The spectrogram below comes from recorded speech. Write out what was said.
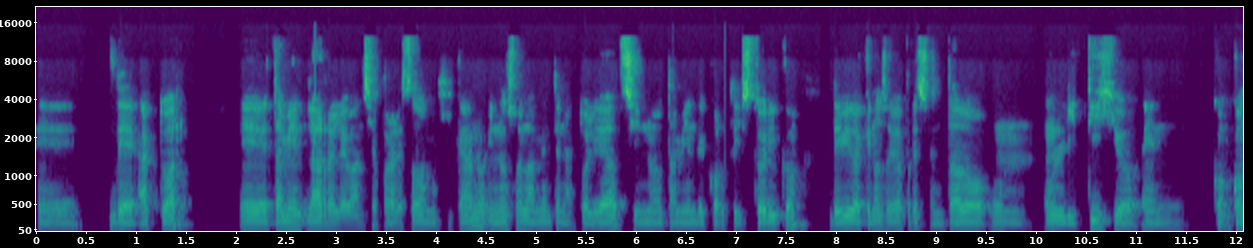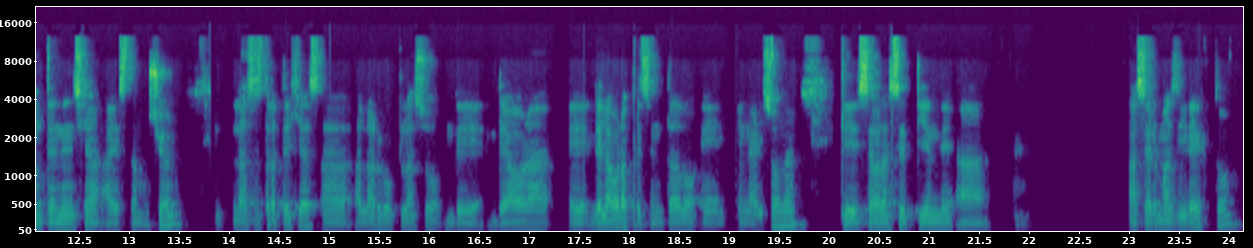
eh, de actuar. Eh, también la relevancia para el Estado mexicano, y no solamente en actualidad, sino también de corte histórico, debido a que no se había presentado un, un litigio en, con, tendencia a esta moción. Las estrategias a, a largo plazo de, de ahora, de la hora presentado en, en Arizona, que ahora se tiende a, a ser más directo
